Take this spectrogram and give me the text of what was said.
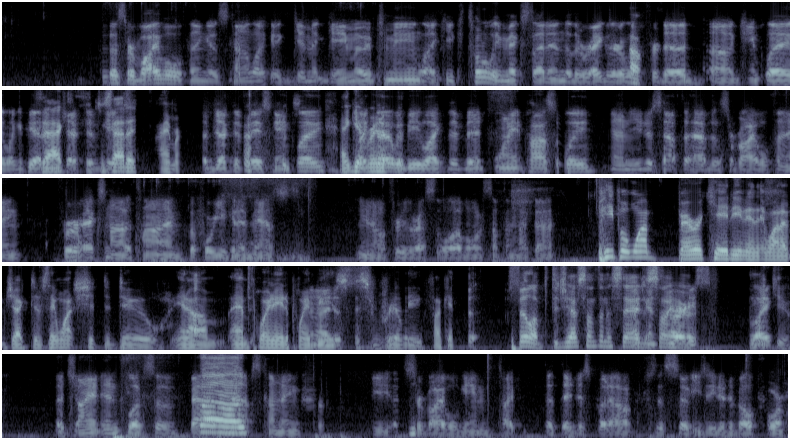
The survival thing is kind of like a gimmick game mode to me. Like you could totally mix that into the regular Left 4 Dead uh, gameplay. Like if you had Exactly. objective Just add based, a timer objective based gameplay, and get like rid that of would be like the midpoint possibly, and you just have to have the survival thing for X amount of time before you can advance, you know, through the rest of the level or something like that. People want barricading and they want objectives. They want shit to do. You know, and point A to point B And I is just- just really fucking. Phillip, did you have something to say? I, I just saw already your s- like like you. a giant influx of bad Well- maps coming for the survival game type that they just put out. 'cause It's so easy to develop for.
